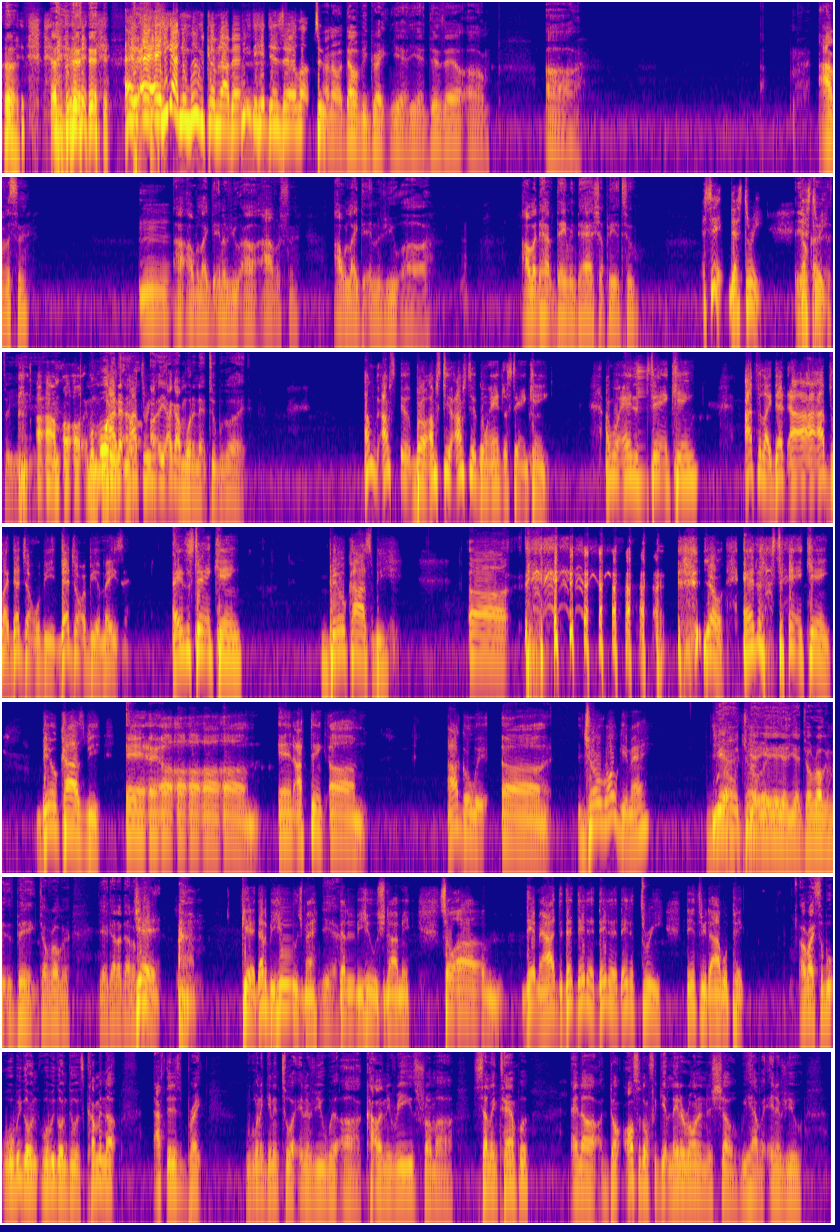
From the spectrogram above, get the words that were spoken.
Hey, hey, hey, he got a new movie coming out, man. We need to hit Denzel up too. I know that would be great. Yeah, yeah. Denzel, um, uh, Iverson. I, I would like to interview uh, Iverson. I would like to interview. Uh, I would like to have Damon Dash up here too. That's it. That's three. Yeah, That's okay, three. That's three. Yeah, yeah. Uh, um, oh, oh, Well, more my, than that. My uh, three. uh, yeah, I got more than that too. But go ahead. I'm, I'm still, bro. I'm still, I'm still going Angela Stanton King. I'm going Angela Stanton King. I feel like that. I, I, I feel like that jump would be that jump would be amazing. Angela Stanton King, Bill Cosby. Uh, yo, Angela Stanton King, Bill Cosby, and, and uh, uh, uh, uh, um, and I think um, I'll go with uh, Joe Rogan, man. You yeah, Joe- yeah, yeah, yeah, yeah, yeah. Joe Rogan is big. Joe Rogan. Yeah, that'll that'll be Yeah. yeah, that'll be huge, man. Yeah. That'll be huge. You know what I mean? So um Yeah, man. I, they, they, they, they, they, they the three, they the three that I would pick. All right, so what what we going what we going to do is coming up after this break, we're going to get into an interview with uh, Colony Reeves from uh, Selling Tampa, and uh, don't also don't forget later on in the show we have an interview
